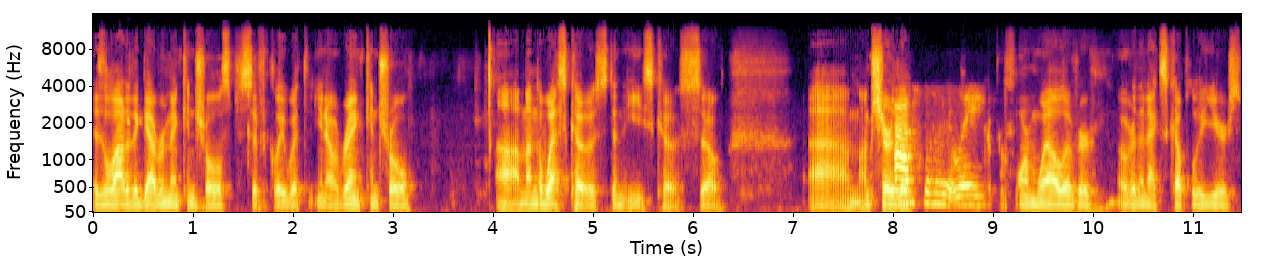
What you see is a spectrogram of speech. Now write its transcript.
is a lot of the government control specifically with you know rent control um, on the west coast and the east coast. So um, i'm sure they'll absolutely. perform well over over the next couple of years.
